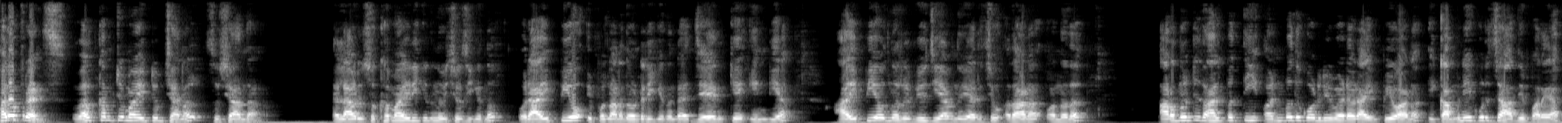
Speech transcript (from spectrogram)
Hello friends welcome to my YouTube channel സുശാന്താണ് എല്ലാവരും സുഖമായിരിക്കുന്നു എന്ന് വിശ്വസിക്കുന്നു. ഒരു ഐ പി ഒ ഇപ്പോൾ നടന്നുകൊണ്ടിരിക്കുന്നുണ്ട്. J N K India I P O ഒന്ന് റിവ്യൂ ചെയ്യാമെന്ന് വിചാരിച്ചു. അതാണ് വന്നത്. അറുന്നൂറ്റി നാൽപ്പത്തി ഒൻപത് കോടി രൂപയുടെ ഒരു ഐ പി ഒ ആണ്. ഈ കമ്പനിയെ കുറിച്ച് ആദ്യം പറയാം.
